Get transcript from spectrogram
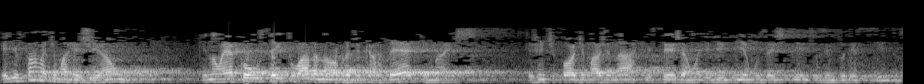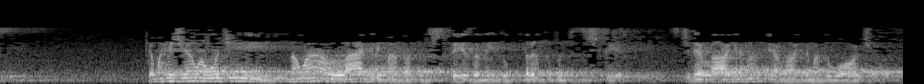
Ele fala de uma região que não é conceituada na obra de Kardec, mas que a gente pode imaginar que seja onde viviam os espíritos endurecidos, que é uma região onde não há lágrima da tristeza nem do pranto do desespero. Se tiver lágrima, é a lágrima do ódio.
